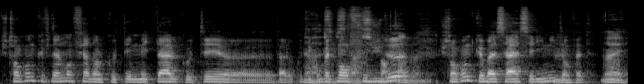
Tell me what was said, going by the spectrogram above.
tu te rends compte que finalement faire dans le côté métal côté euh, enfin, le côté Non, complètement fou du 2 insupportable. tu te rends compte que bah, ça a ses limites Hmm. en fait Ouais.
